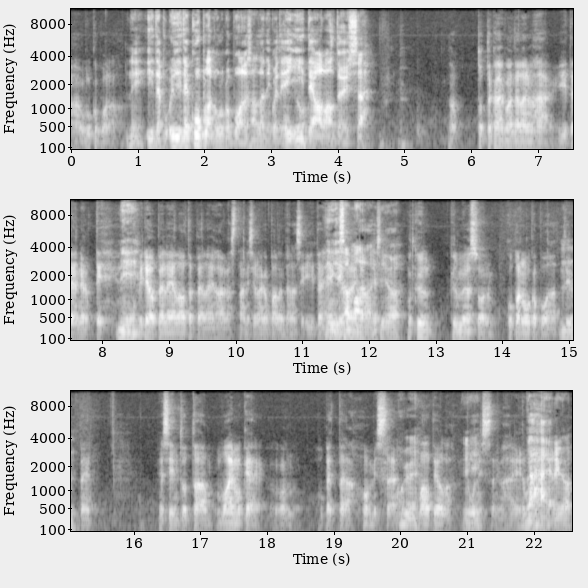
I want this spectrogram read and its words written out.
äh, ulkopuolella. Niin, IT, IT-kuplan ulkopuolella sanotaan, niin kuin, että ei Joo. IT-alalla töissä. No totta kai kun on tällainen vähän IT-nörtti, Niin. videopelejä ja lautapelejä harrastaa, niin siinä on aika paljon tällaisia IT-henkilöitä. samanlaisia, joo. Mutta kyllä, kyllä myös on kupan ulkopuolella Mm. tyyppejä. Ja siinä tota, vaimoke on opettaja hommissa ja Okei. valtiolla Niin. duunissa, niin vähän eri. Vähän eri, joo.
